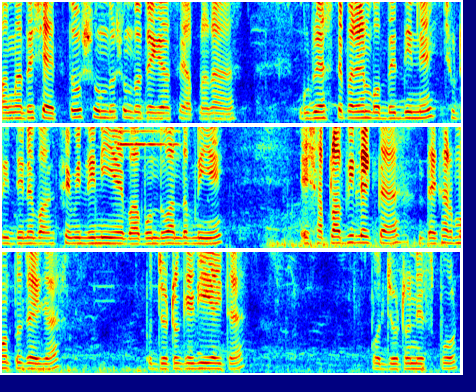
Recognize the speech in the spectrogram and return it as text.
বাংলাদেশে এত সুন্দর সুন্দর জায়গা আছে, আপনারা ঘুরে আসতে পারেন বন্ধের দিনে, ছুটির দিনে বা ফ্যামিলি নিয়ে বা বন্ধু বান্ধব নিয়ে। এই শাপলা বিল একটা দেখার মতো জায়গা, পর্যটক এরিয়া এটা, পর্যটন স্পট।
